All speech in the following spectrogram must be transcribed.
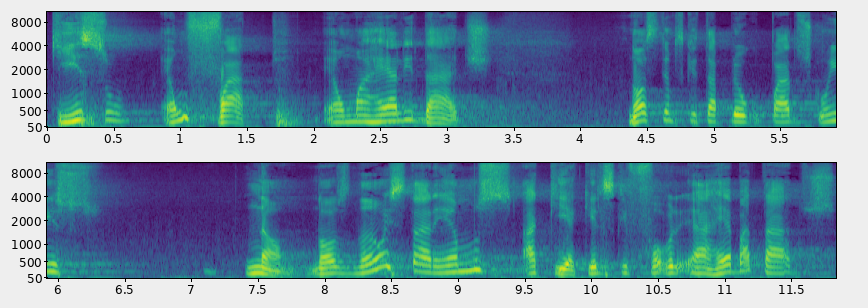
que isso é um fato, é uma realidade. Nós temos que estar preocupados com isso? Não, nós não estaremos aqui, aqueles que forem arrebatados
